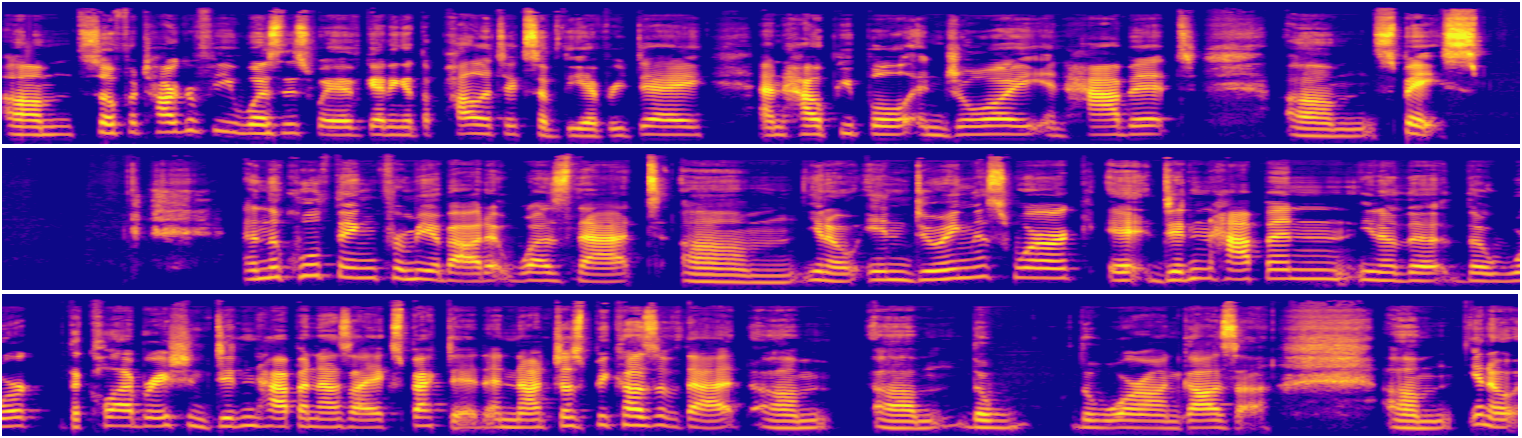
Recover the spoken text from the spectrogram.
Um, so photography was this way of getting at the politics of the everyday and how people enjoy inhabit um, space and the cool thing for me about it was that, um, you know, in doing this work, it didn't happen. You know, the the work, the collaboration didn't happen as I expected, and not just because of that. Um, um, the the war on Gaza. Um, you know,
